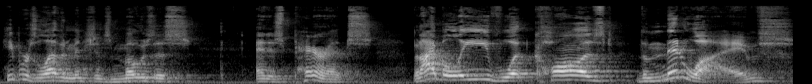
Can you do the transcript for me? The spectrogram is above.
Hebrews 11 mentions Moses and his parents, but I believe what caused the midwives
